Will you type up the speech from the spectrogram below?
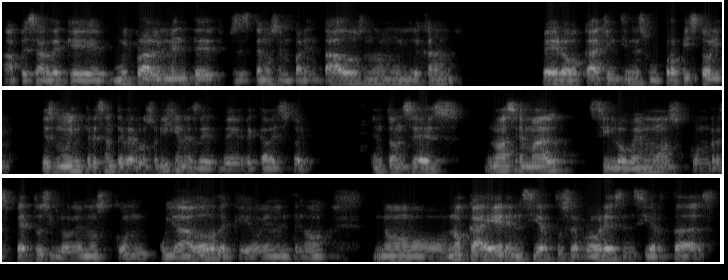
a pesar de que muy probablemente pues, estemos emparentados, ¿no? Muy lejanos, pero cada quien tiene su propia historia es muy interesante ver los orígenes de, cada historia. Entonces, no hace mal si lo vemos con respeto, si lo vemos con cuidado, de que obviamente no, no, caer en ciertos errores, en, ciertas,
